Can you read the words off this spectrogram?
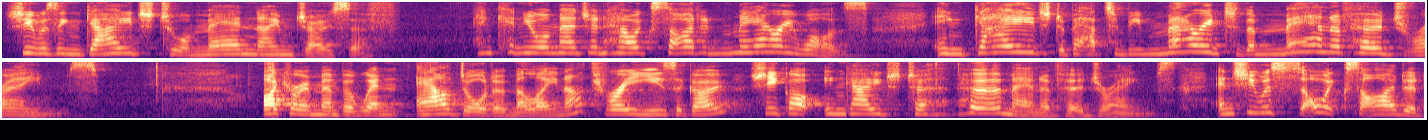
She was engaged to a man named Joseph. And can you imagine how excited Mary was? Engaged, about to be married to the man of her dreams. I can remember when our daughter Melina, three years ago, she got engaged to her man of her dreams. And she was so excited,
